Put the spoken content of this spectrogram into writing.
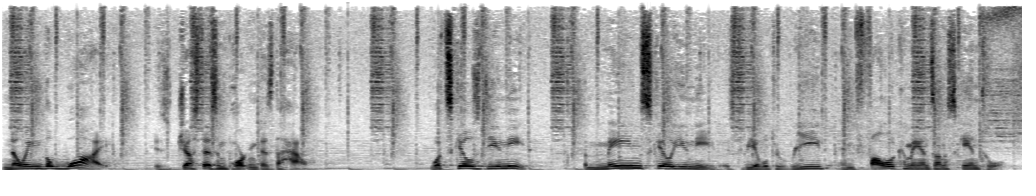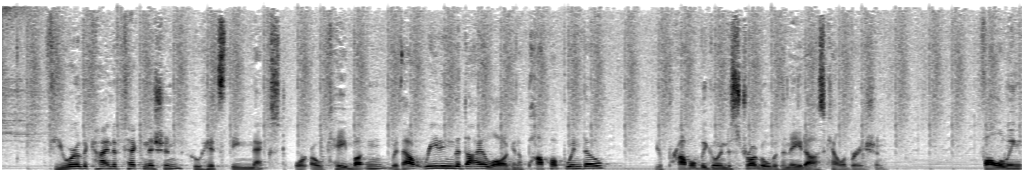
Knowing the why is just as important as the how. What skills do you need? The main skill you need is to be able to read and follow commands on a scan tool. If you are the kind of technician who hits the next or OK button without reading the dialog in a pop-up window, you're probably going to struggle with an ADAS calibration. Following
